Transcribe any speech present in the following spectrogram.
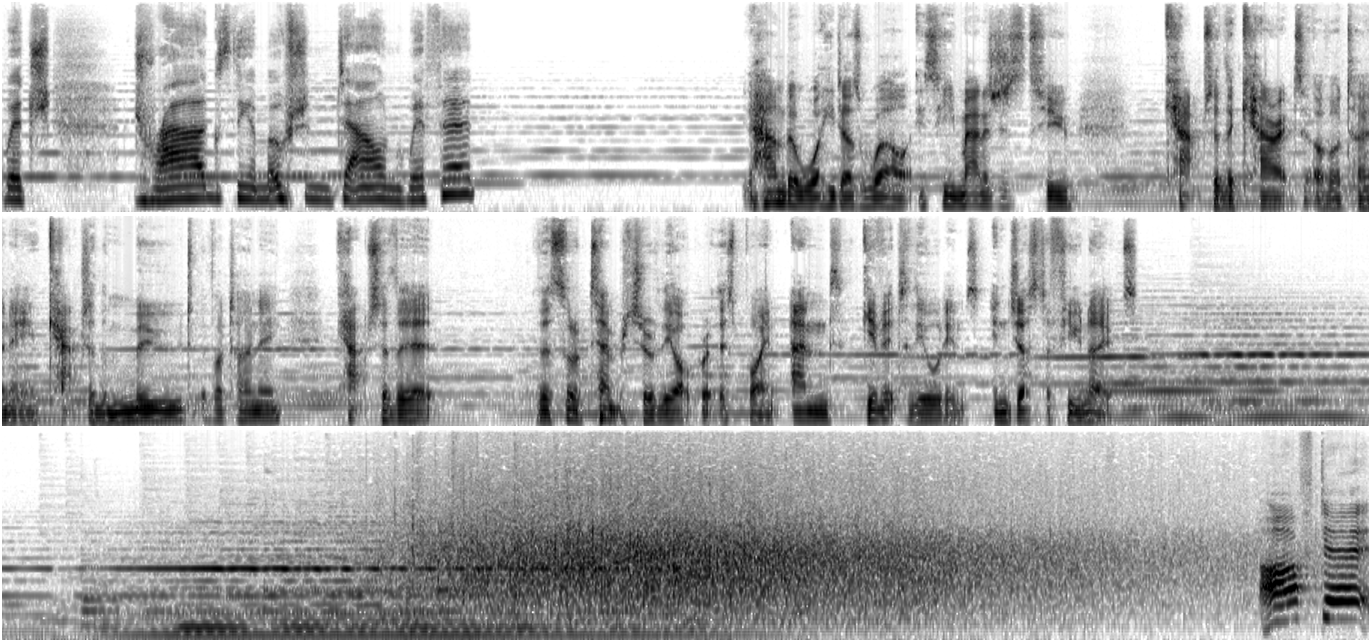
Which drags the emotion down with it. Handel, what he does well is he manages to capture the character of Ottone, capture the mood of Ottone, capture the the sort of temperature of the opera at this point, and give it to the audience in just a few notes. After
